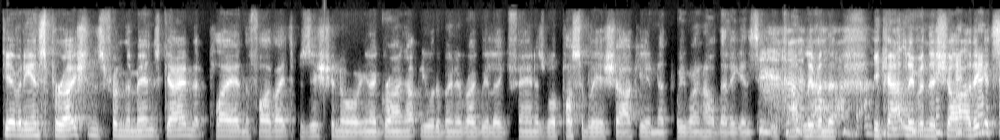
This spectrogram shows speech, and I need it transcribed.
Do you have any inspirations from the men's game that play in the five five eighth position, or you know, growing up, you would have been a rugby league fan as well, possibly a Sharky, and that we won't hold that against you. You can't live in the you can't live in the Shire. I think it's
